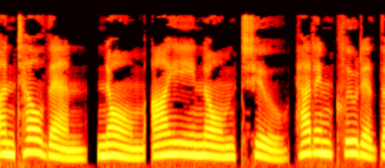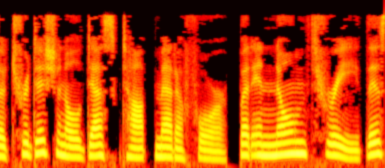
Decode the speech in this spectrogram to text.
Until then, GNOME, i.e. GNOME 2 had included the traditional desktop metaphor, but in GNOME 3 this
